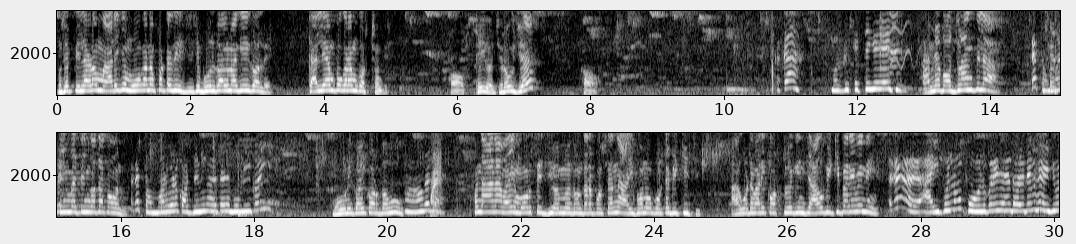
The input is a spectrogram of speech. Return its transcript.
ମୁଁ ସେ ପିଲାଟା ମାରିକି ମୁହଁ କାନ ଫଟେଇ ଦେଇଛି ସେ ଭୁଲ ଭାଲ ମାଗିକି ଗଲେ କାଲି ଆମ ପ୍ରୋଗ୍ରାମ୍ କରୁଛନ୍ତି ହଉ ଠିକ୍ ଅଛି ରହୁଛି ଆଁ ହଉ କାକା ମୋର ବି ସେଟିଂ ହେଇଯାଇଛି ଆମେ ବଜରଙ୍ଗ ପିଲା ସେଟିଂ ମେଟିଂ କଥା କହନି ତମର ଗୋଟେ କରିଦେବି ଭଉଣୀ କହି ଭଉଣୀ କହି କରିଦେବୁ ହଁ କାକା ନା ନା ଭାଇ ମୋର ସେ ଝିଅ ମିଅ ଧନ୍ଦାରେ ପଶିବାର ନା ଆଇଫୋନ୍ ଗୋଟେ ବିକିଛି ଆଉ ଗୋଟେ ଭାରି କଷ୍ଟରେ କିଣିଛି ଆଉ ବିକି ପାରିବିନି ଆଇଫୋନ୍ ମୁଁ ଫୋନ୍ କରିକି ଧରିଦେବି ହେଇଯିବ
